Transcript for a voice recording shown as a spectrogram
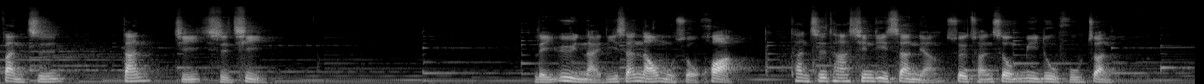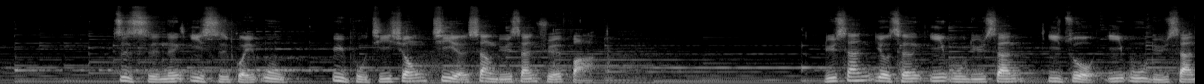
饭之，丹即食气。累玉乃骊山老母所化，探知他心地善良，遂传授密录符传。自此能一识鬼物，欲卜吉凶，继而上骊山学法。骊山又称一无骊山，亦作一乌骊山，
